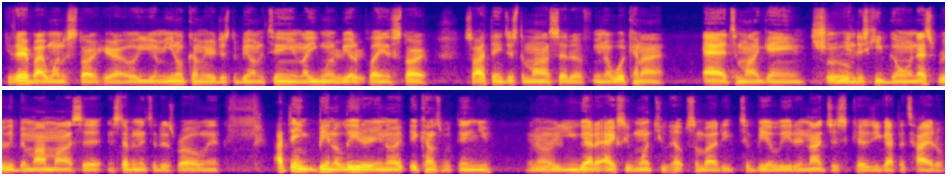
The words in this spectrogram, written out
because everybody want to start here at OU. I mean you don't come here just to be on the team. Like you want to be able to Mm-hmm. play and start. So I think just the mindset of you know what can I add to my game True. and just keep going. That's really been my mindset and stepping into this role. And I think being a leader, you know, it, it comes within you. You know, Mm-hmm. you got to actually want to help somebody to be a leader, not just because you got the title.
